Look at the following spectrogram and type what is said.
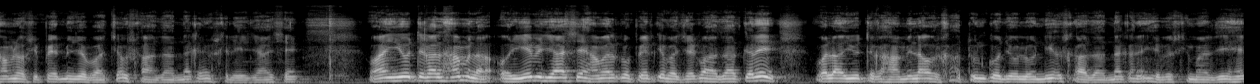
حملہ اس کے پیٹ میں جو بچہ اس کا آزاد نہ کریں، اس کے لیے جائز ہے۔ وہاں یوتقل حملہ اور یہ بھی جائز ہے حمل کو پیٹ کے بچے کو آزاد کریں۔ ولا یوتق حاملہ، اور خاتون کو جو لونڈی ہے، اس کا آزاد نہ کریں۔ یہ بھی اس کی مرضی ہے۔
